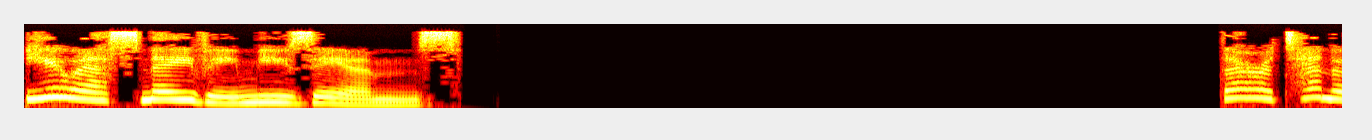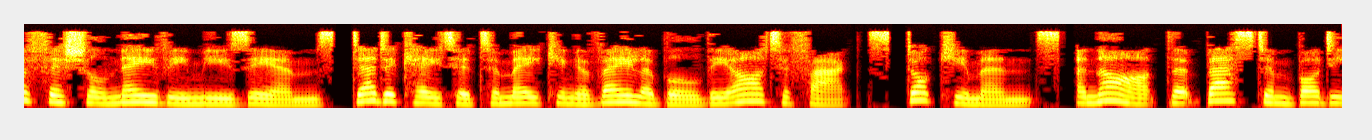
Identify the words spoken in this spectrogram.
U.S. Navy museums There are ten official Navy museums, dedicated to making available the artifacts, documents, and art that best embody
